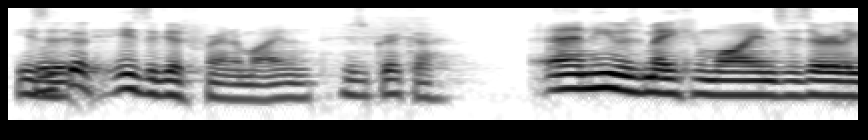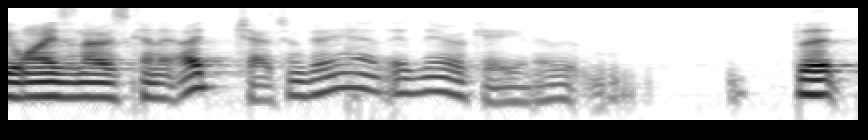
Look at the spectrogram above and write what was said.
he's We're a good. he's a good friend of mine, and, he's a great guy. And he was making wines, his early wines, and I was kind of I'd chat to him, go, yeah, they're, they're okay, you know. But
